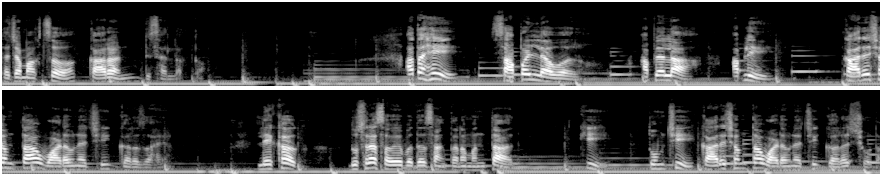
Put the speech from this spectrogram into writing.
त्याच्या मागचं कारण दिसायला लागतं. आता हे सापडल्यावर आपल्याला आपली कार्यक्षमता वाढवण्याची गरज आहे. लेखक दुसऱ्या सवयीबद्दल सांगताना म्हणतात की तुमची कार्यक्षमता वाढवण्याची गरज शोधा.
